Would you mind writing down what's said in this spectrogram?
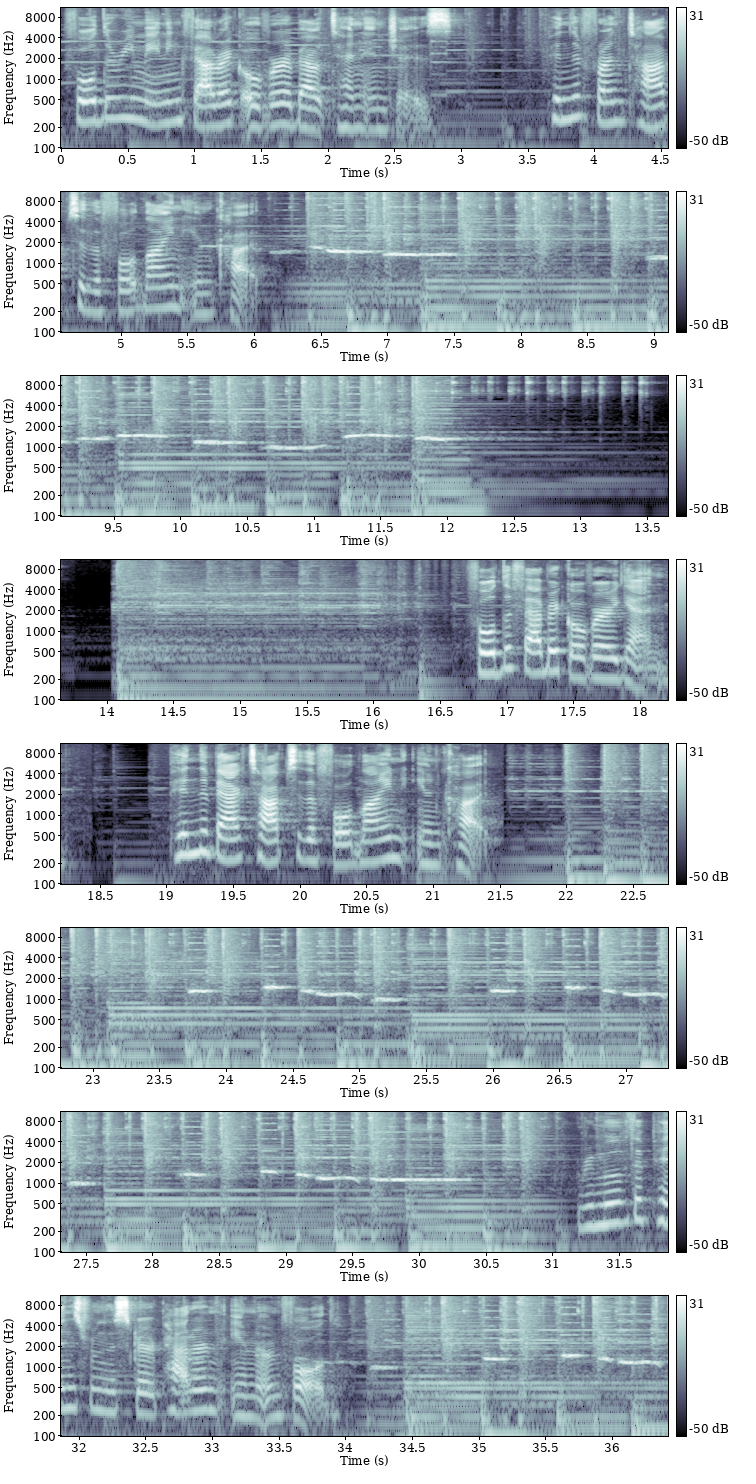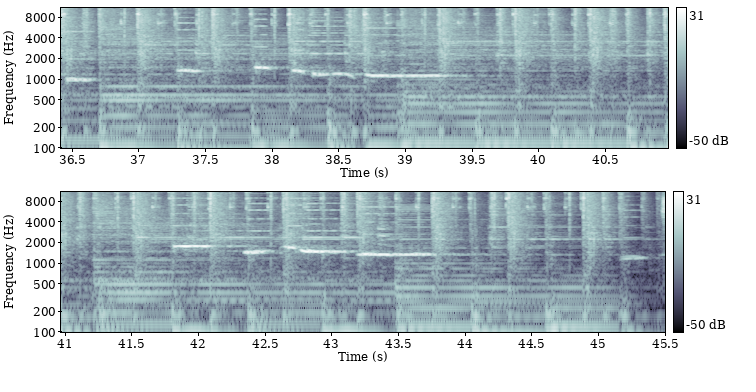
Fold the remaining fabric over about 10 inches. Pin the front top to the fold line and cut. Fold the fabric over again. Pin the back top to the fold line and cut. Remove the pins from the skirt pattern and unfold.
